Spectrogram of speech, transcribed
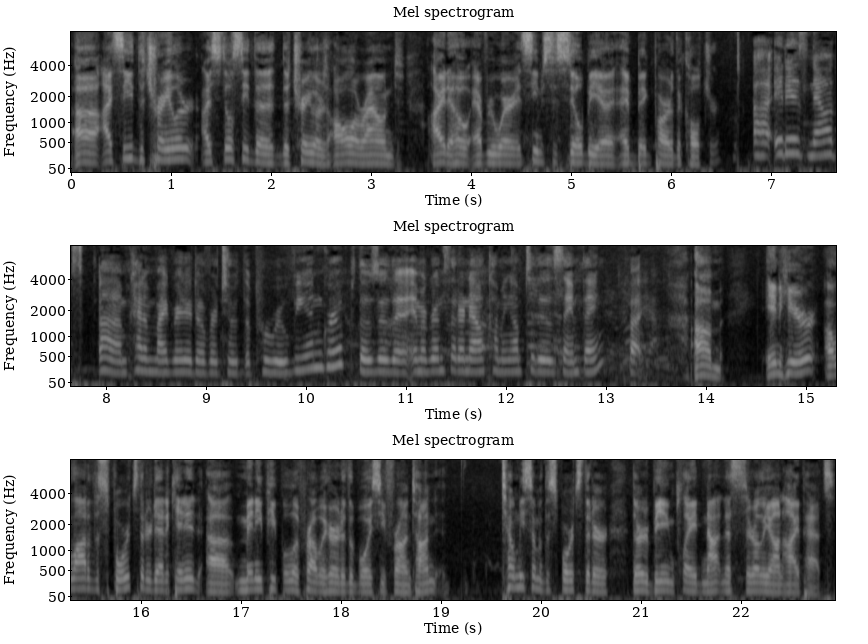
Uh, I see the trailer. I still see the, the trailers all around Idaho, everywhere. It seems to still be a, a big part of the culture. Uh, it is now. It's um, kind of migrated over to the Peruvian group. Those are the immigrants that are now coming up to do the same thing. But Um, in here, a lot of the sports that are dedicated. Uh, many people have probably heard of the Boise Fronton. Tell me some of the sports that are that are being played, not necessarily on iPads.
